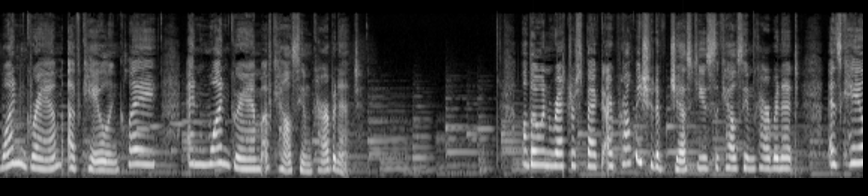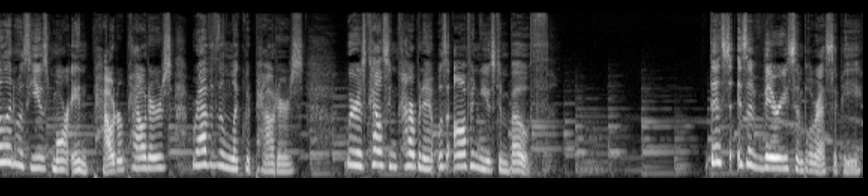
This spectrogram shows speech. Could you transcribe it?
1 gram of kaolin clay and 1 gram of calcium carbonate. Although in retrospect, I probably should have just used the calcium carbonate, as kaolin was used more in powder powders rather than liquid powders, whereas calcium carbonate was often used in both. This is a very simple recipe,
